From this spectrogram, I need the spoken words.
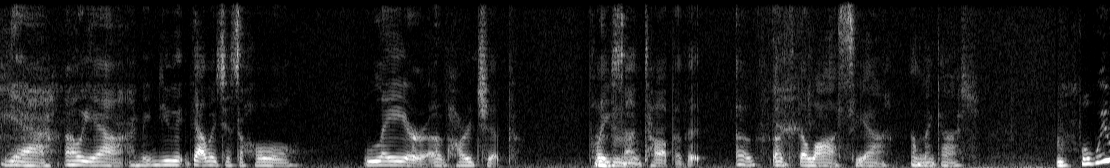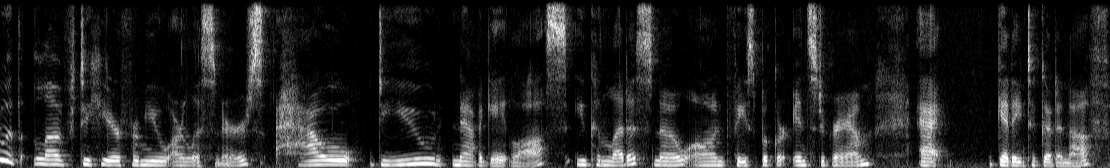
Yeah. Oh, yeah. I mean, you that was just a whole layer of hardship placed mm-hmm. on top of it of of the loss. Yeah. Oh my gosh. Well, we would love to hear from you, our listeners. How do you navigate loss? You can let us know on Facebook or Instagram at Getting to Good Enough.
